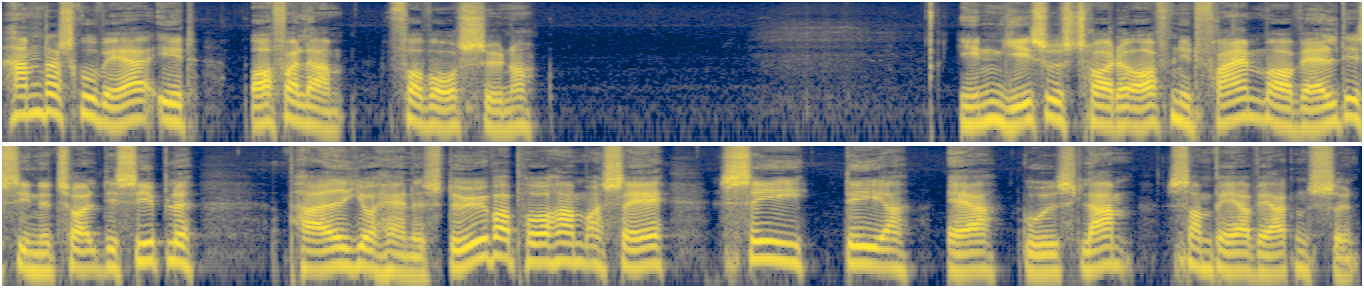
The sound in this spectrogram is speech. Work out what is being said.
Ham, der skulle være et offerlam for vores sønder. Inden Jesus trådte offentligt frem og valgte sine tolv disciple, pegede Johannes døber på ham og sagde, Se, der er Guds lam, som bærer verdens synd.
